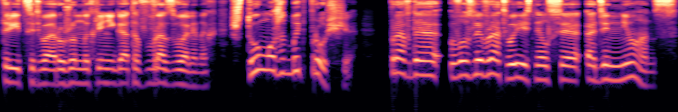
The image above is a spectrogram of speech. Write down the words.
30 вооруженных ренегатов в развалинах. Что может быть проще? Правда, возле врат выяснился один нюанс.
